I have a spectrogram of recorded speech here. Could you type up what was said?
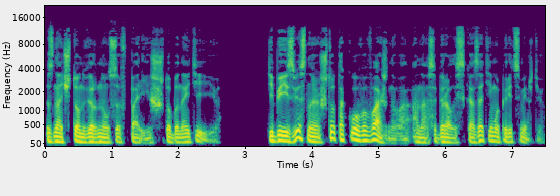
Значит, он вернулся в Париж, чтобы найти ее. Тебе известно, что такого важного она собиралась сказать ему перед смертью?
